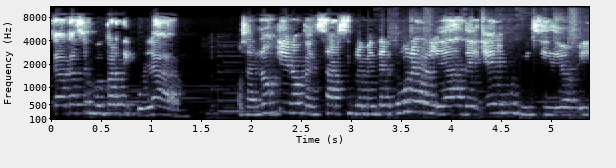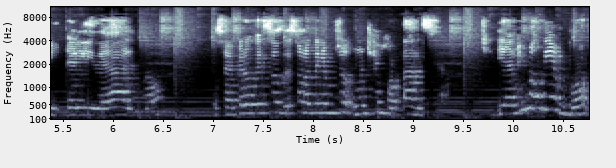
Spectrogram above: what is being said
cada caso es muy particular. O sea, no quiero pensar simplemente en una realidad de el feminicidio y el ideal, ¿no? O sea, creo que eso, eso no tiene mucho, mucha importancia. Y al mismo tiempo,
